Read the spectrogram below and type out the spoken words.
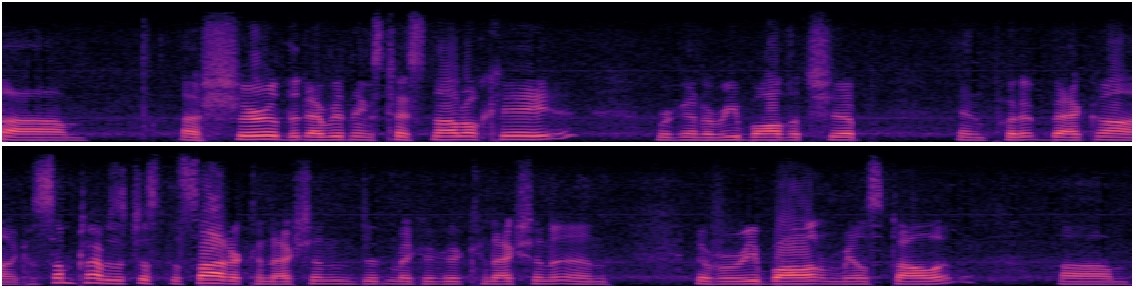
um, assured that everything's testing not okay, we're going to reball the chip and put it back on. Because sometimes it's just the solder connection, didn't make a good connection, and if we reball it and reinstall it, um,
